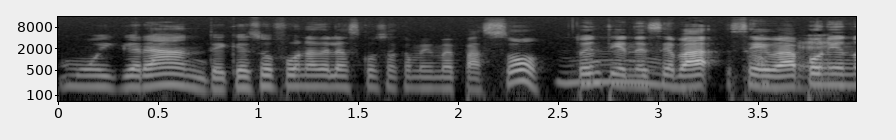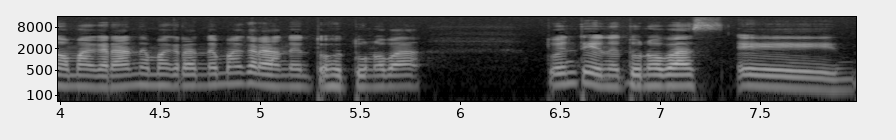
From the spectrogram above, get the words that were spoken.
muy grande, que eso fue una de las cosas que a mí me pasó. ¿Tú entiendes? Se va, se va poniendo más grande, más grande, más grande. Entonces tú no vas, tú entiendes, tú no vas eh,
